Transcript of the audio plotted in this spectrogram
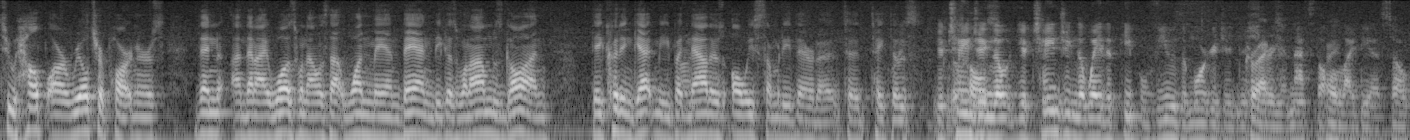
to help our realtor partners than uh, than I was when I was that one man band. Because when I was gone, they couldn't get me. But now there's always somebody there to, to take those. You're those changing calls. the you're changing the way that people view the mortgage industry, Correct. and that's the Right. whole idea. So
